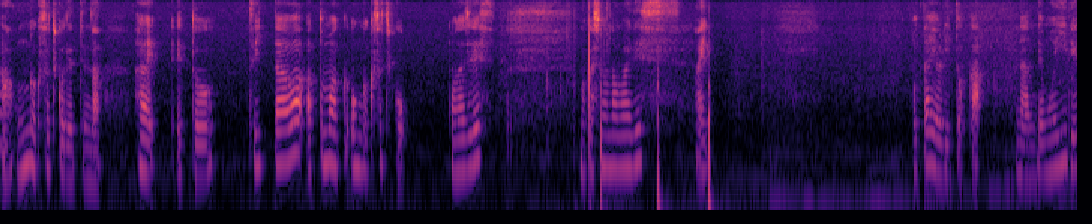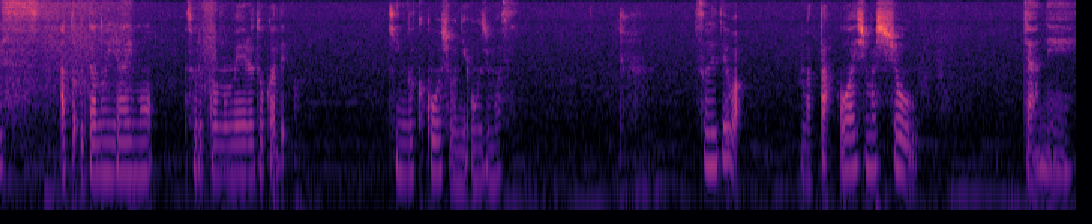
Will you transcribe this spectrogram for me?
あ音楽幸子でやってんだ。はい。えっとツイッターはアットマーク音楽幸子。同じです。昔の名前です。はい。お便りとか何でもいいです。あと歌の依頼もそれこのメールとかで。金額交渉に応じます。それではまたお会いしましょう。じゃあね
